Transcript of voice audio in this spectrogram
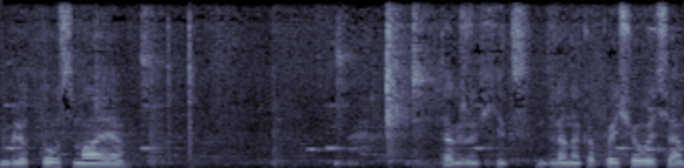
Bluetooth має. Також вхід для накопичувача.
